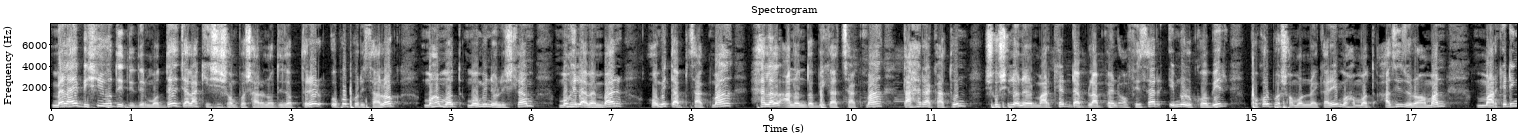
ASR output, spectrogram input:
মেলায় বিশেষ অতিথিদের মধ্যে জেলা কৃষি সম্প্রসারণ অধিদপ্তরের উপপরিচালক মোহাম্মদ মমিনুল ইসলাম মহিলা মেম্বার অমিতাভ চাকমা, হেলাল আনন্দ বিকাশ চাকমা, তাহেরা খাতুন, সুশীলনের market development officer Imrul Kabir, প্রকল্প সমন্বয়কারী মোহাম্মদ আজিজুর রহমান, মার্কেটিং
